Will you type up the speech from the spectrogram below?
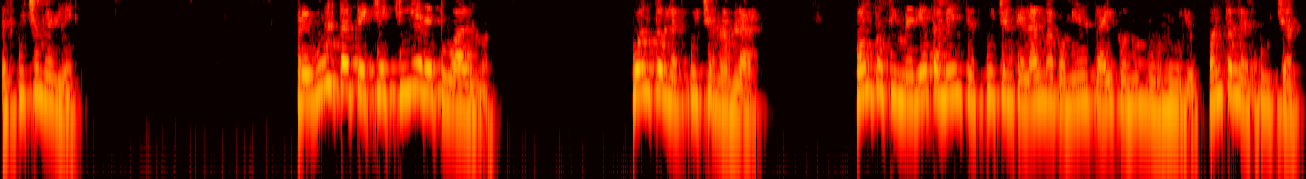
Escúchame bien. Pregúntate qué quiere tu alma. ¿Cuántos la escuchan hablar? ¿Cuántos inmediatamente escuchan que el alma comienza ahí con un murmullo? ¿Cuántos la escuchan?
